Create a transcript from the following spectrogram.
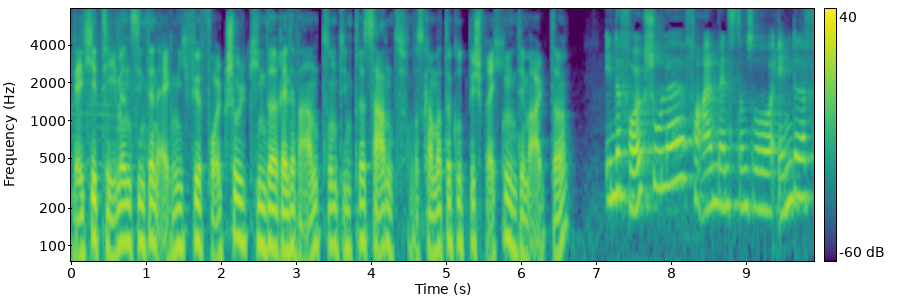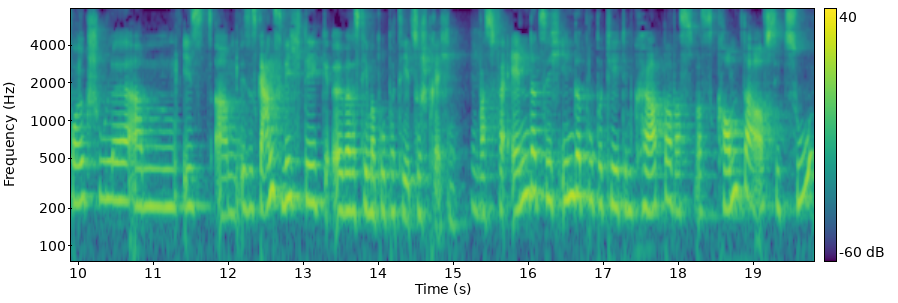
Welche Themen sind denn eigentlich für Volksschulkinder relevant und interessant? Was kann man da gut besprechen in dem Alter? In der Volksschule, vor allem wenn es dann so Ende der Volksschule ähm, ist, ähm, ist es ganz wichtig, über das Thema Pubertät zu sprechen. Was verändert sich in der Pubertät im Körper? Was, was kommt da auf sie zu?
